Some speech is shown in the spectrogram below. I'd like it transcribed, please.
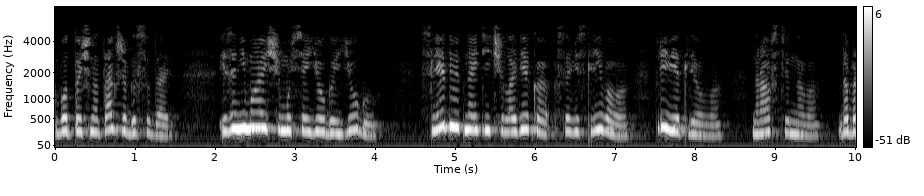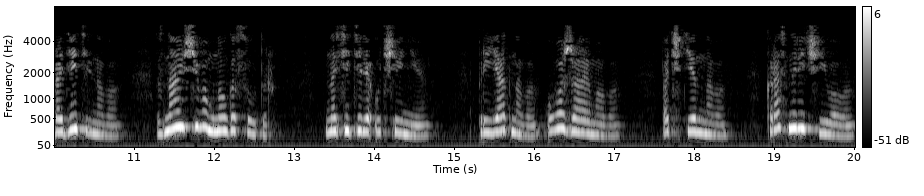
Вот точно так же, государь, и занимающемуся йогой йогу следует найти человека совестливого, приветливого, нравственного, добродетельного, знающего много сутр, носителя учения, приятного, уважаемого, почтенного, красноречивого,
